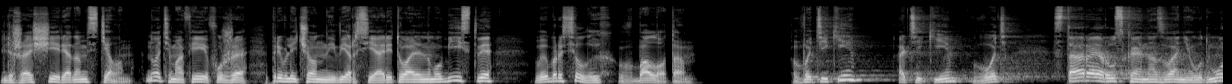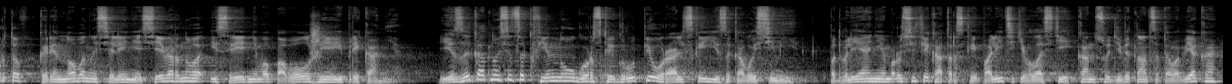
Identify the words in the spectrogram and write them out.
лежащие рядом с телом. Но Тимофеев, уже привлеченный версией о ритуальном убийстве, выбросил их в болото. Ватики, Атики, Водь – старое русское название удмуртов, коренного населения Северного и Среднего Поволжья и Прикамья. Язык относится к финно-угорской группе уральской языковой семьи – под влиянием русификаторской политики властей к концу XIX века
